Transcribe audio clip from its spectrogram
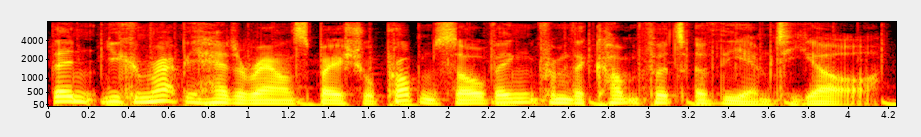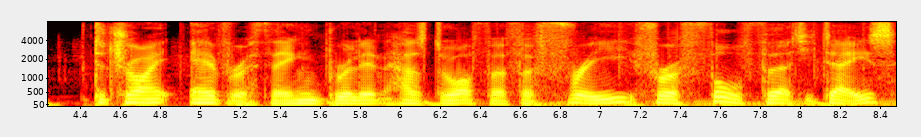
then you can wrap your head around spatial problem solving from the comfort of the MTR. To try everything Brilliant has to offer for free for a full 30 days,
